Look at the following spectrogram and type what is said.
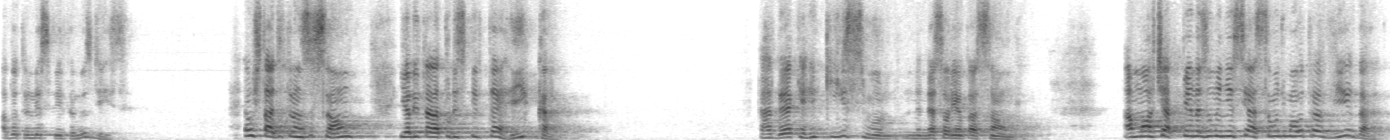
a doutrina espírita nos diz. É um estado de transição. E a literatura espírita é rica. Kardec é riquíssimo nessa orientação. A morte é apenas uma iniciação de uma outra vida.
